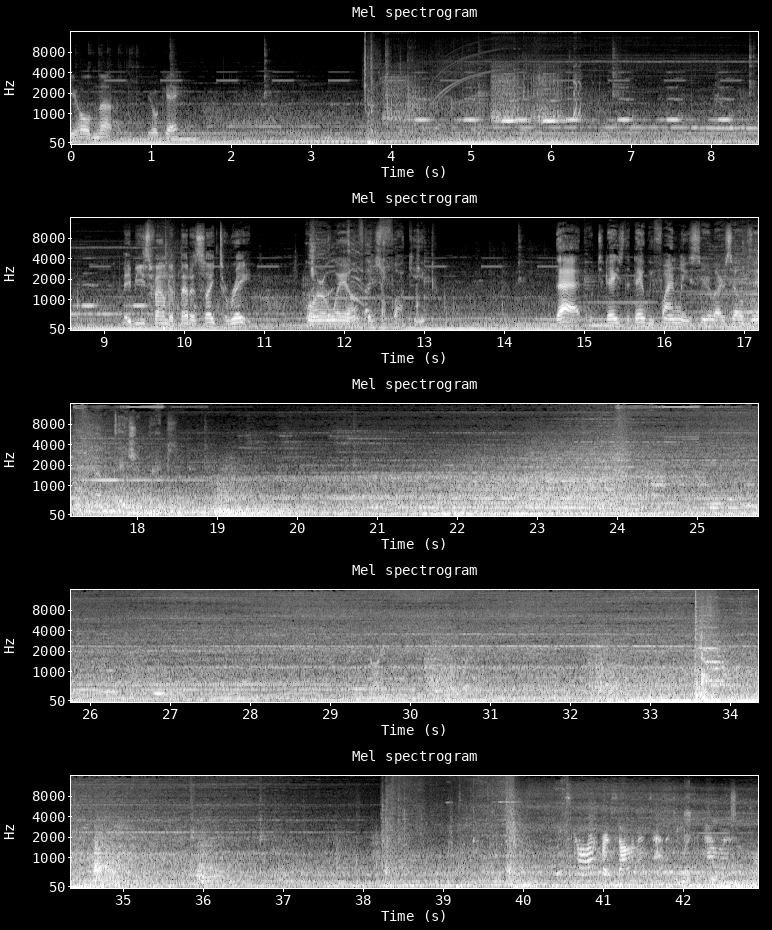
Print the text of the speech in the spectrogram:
holding up? You okay? Maybe he's found a better site to raid. Or a way off this fuck heap. That, today's the day we finally seal ourselves into the habitation decks. Car for Solomon's Habitation Tower.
